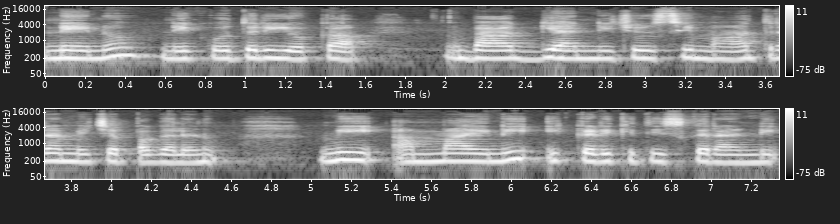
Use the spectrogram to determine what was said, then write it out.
నేను నీ కూతురి యొక్క భాగ్యాన్ని చూసి మాత్రమే చెప్పగలను. మీ అమ్మాయిని ఇక్కడికి తీసుకురండి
